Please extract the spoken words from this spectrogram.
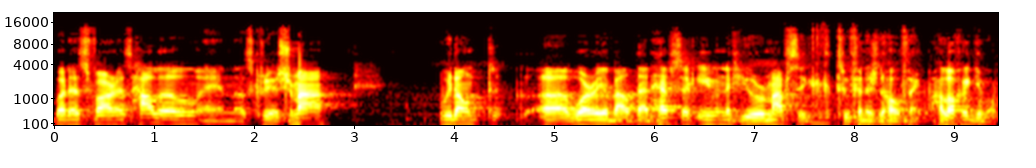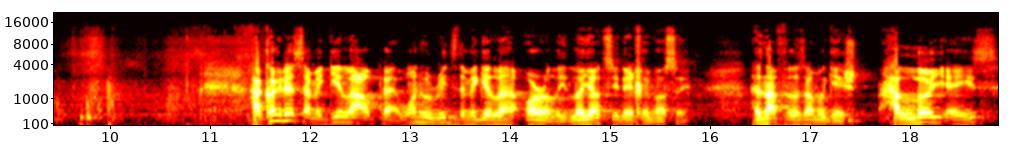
But as far as Hallel and as Kriya Shema, we don't uh, worry about that hefsek, even if you're mafsik to finish the whole thing. Halacha Gimel. Hakoides Megillah al peh, one who reads the Megillah orally, lo yotzi dechevase, has not fulfilled his obligation. Haloy eis,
